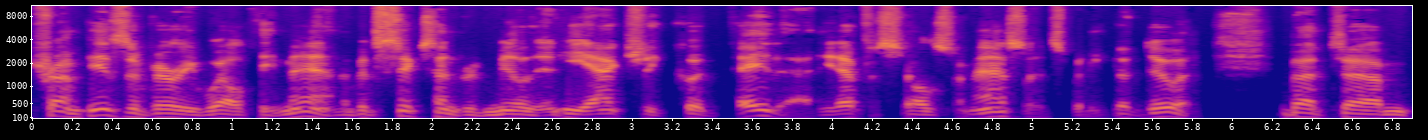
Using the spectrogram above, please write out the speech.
Trump is a very wealthy man. About 600 million, he actually could pay that. He'd have to sell some assets, but he could do it. But um,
